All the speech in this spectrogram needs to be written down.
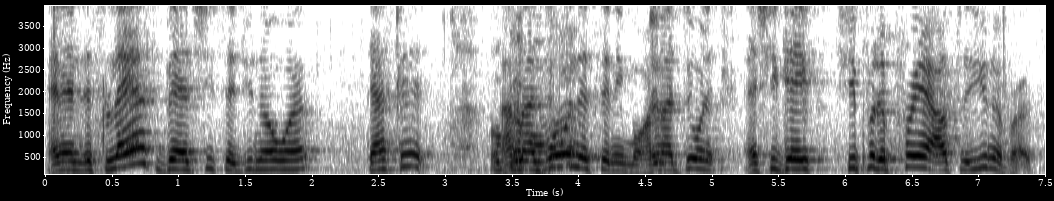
And in this last bed, she said, you know what? That's it. Okay, I'm not doing what? this anymore. I'm not doing it. And she gave, she put a prayer out to the universe.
